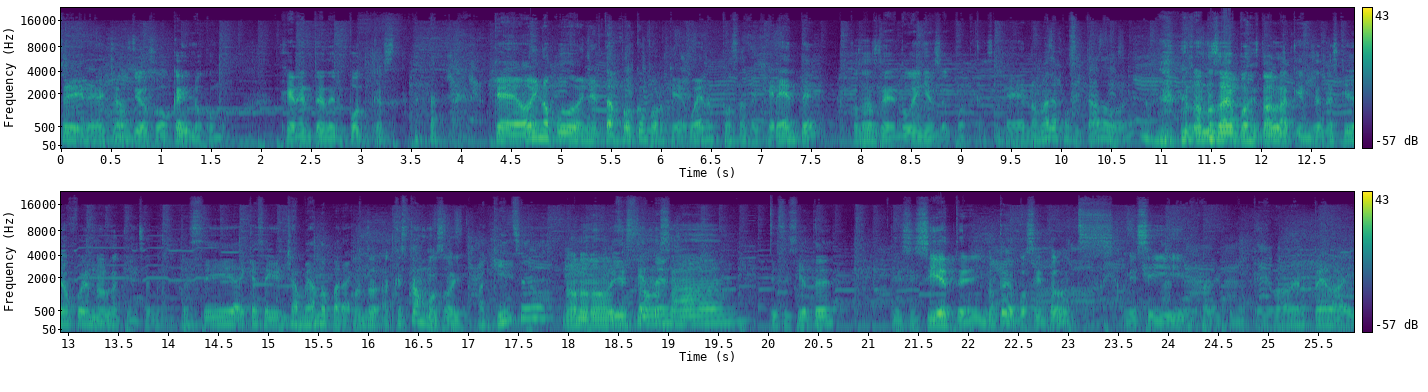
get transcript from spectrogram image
Sí, de hecho. Nos dio su ok, ¿no? Como gerente del podcast. Que hoy no pudo venir tampoco porque, bueno, cosas de gerente. Cosas de dueños de podcast. ¿no? Que no me ha depositado, ¿eh? no nos ha depositado la quincena. Es que ya fue, ¿no? La quincena. Pues sí, hay que seguir chambeando para que. ¿Cuánto- ¿A qué estamos hoy? ¿A 15? No, no, no. Hoy 17. estamos a 17. 17. ¿Y no te depositó? A mí sí. Híjole, como que va a haber pedo ahí.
